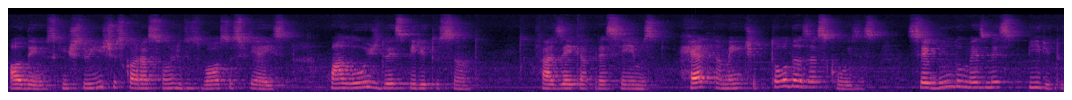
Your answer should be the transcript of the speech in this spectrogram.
ó Deus, que instruíste os corações dos vossos fiéis com a luz do Espírito Santo. Fazei que apreciemos retamente todas as coisas, segundo o mesmo Espírito,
